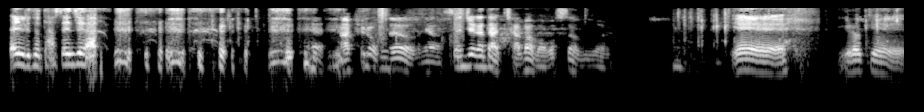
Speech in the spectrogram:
하이라이트 다 샌즈야. 네, 다 필요 없어요. 그냥 샌즈가 다 잡아먹었어, 그걸. 예. 이렇게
